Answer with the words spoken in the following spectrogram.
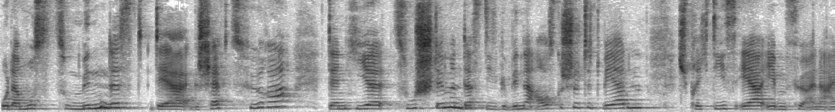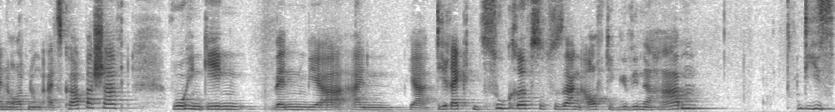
oder muss zumindest der Geschäftsführer denn hier zustimmen, dass die Gewinne ausgeschüttet werden? Spricht dies eher eben für eine Einordnung als Körperschaft, wohingegen, wenn wir einen ja, direkten Zugriff sozusagen auf die Gewinne haben, dies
